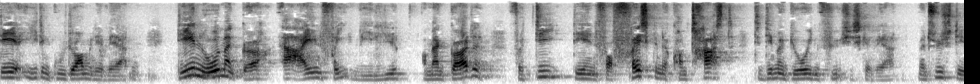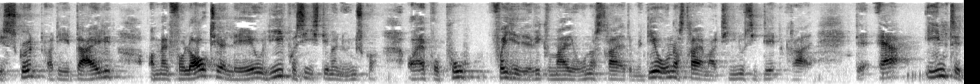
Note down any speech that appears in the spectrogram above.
der i den guddommelige verden, det er noget, man gør af egen fri vilje. Og man gør det, fordi det er en forfriskende kontrast til det, man gjorde i den fysiske verden. Man synes, det er skønt, og det er dejligt, og man får lov til at lave lige præcis det, man ønsker. Og apropos frihed, jeg ved ikke, hvor meget jeg understreger det, men det understreger Martinus i den grad. Der er intet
